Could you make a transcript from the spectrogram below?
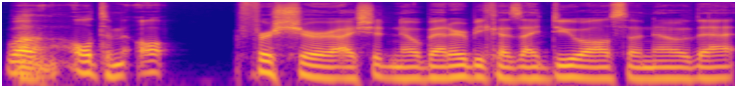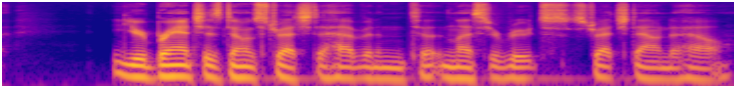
Well, Um, ultimate, ul- for sure, I should know better because I do also know that your branches don't stretch to heaven until, unless your roots stretch down to hell.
